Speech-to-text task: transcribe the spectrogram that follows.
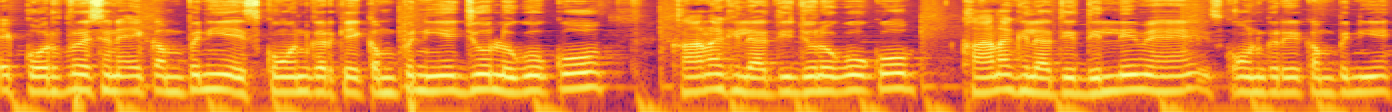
एक कॉरपोरेशन है, एक कंपनी है, इस्कॉन करके कंपनी है, जो लोगों को खाना खिलाती है, जो लोगों को खाना खिलाती है। दिल्ली में है, इस्कॉन करके कंपनी है,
